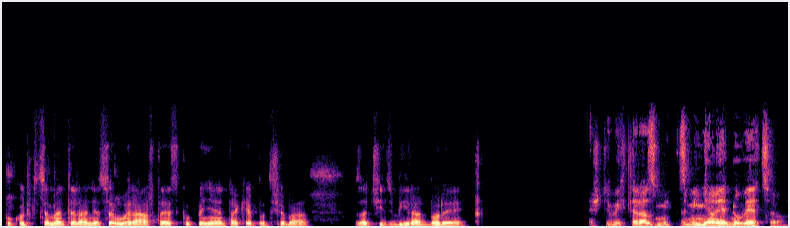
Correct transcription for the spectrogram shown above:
pokud chceme teda něco uhrát v té skupině, tak je potřeba začít sbírat body. Ještě bych teda zmínil jednu věc, jo.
